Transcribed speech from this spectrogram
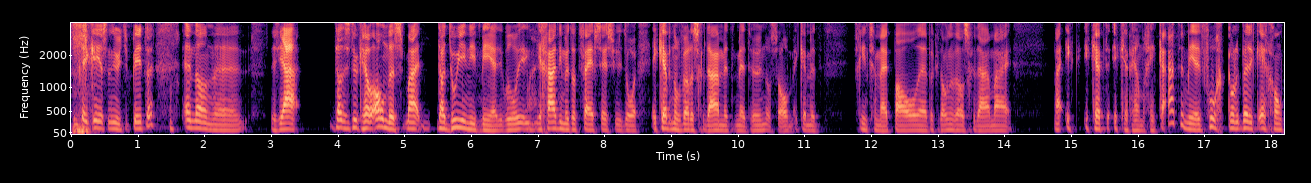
ging ik eerst een uurtje pitten. En dan... Uh, dus ja, dat is natuurlijk heel anders. Maar dat doe je niet meer. Ik bedoel, je, je gaat niet met dat vijf, zes uur door. Ik heb het nog wel eens gedaan met, met hun of zo. Ik heb met een vriend van mij, Paul, heb ik het ook nog wel eens gedaan. Maar, maar ik, ik, heb, ik heb helemaal geen kaarten meer. Vroeger kon, ben ik echt gewoon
